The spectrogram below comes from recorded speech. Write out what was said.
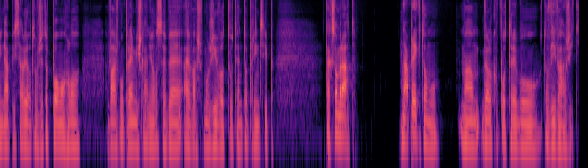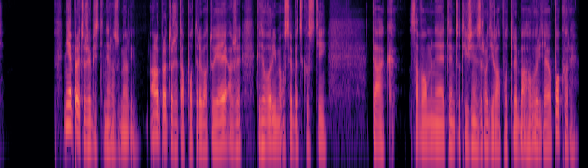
mi napísali o tom, že to pomohlo vášmu premyšľaniu o sebe, aj vášmu životu, tento princíp. Tak som rád. Napriek tomu mám veľkú potrebu to vyvážiť. Nie preto, že by ste nerozumeli, ale preto, že tá potreba tu je a že keď hovoríme o sebeckosti, tak sa vo mne tento týždeň zrodila potreba hovoriť aj o pokore.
